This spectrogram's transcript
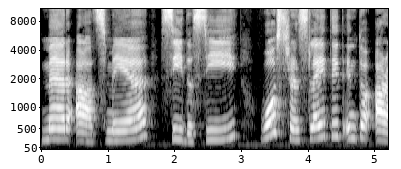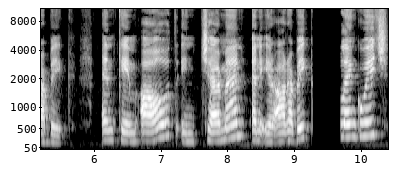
Mer als Meer, See the Sea, was translated into Arabic and came out in German and in Arabic language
